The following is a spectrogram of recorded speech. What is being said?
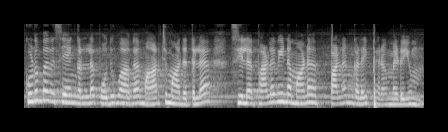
குடும்ப விஷயங்களில் பொதுவாக மார்ச் மாதத்தில் சில பலவீனமான பலன்களை பெற முடியும்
